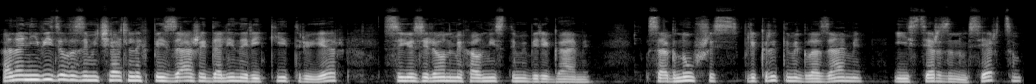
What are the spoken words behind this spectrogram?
Она не видела замечательных пейзажей долины реки Трюер с ее зелеными холмистыми берегами. Согнувшись, с прикрытыми глазами и истерзанным сердцем,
